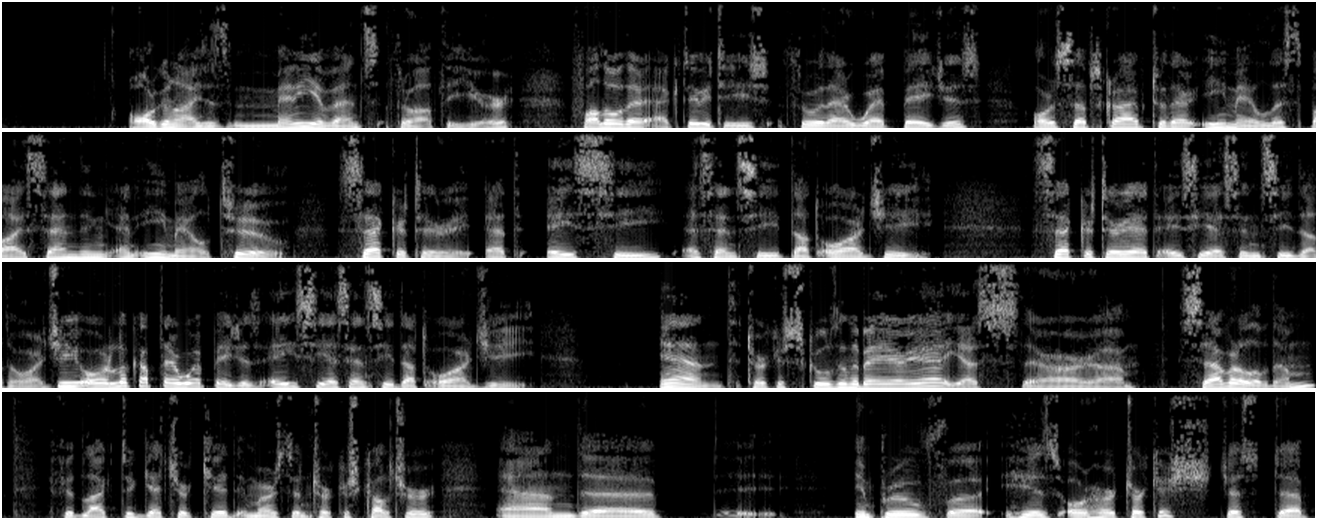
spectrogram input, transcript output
organizes many events throughout the year. Follow their activities through their web pages or subscribe to their email list by sending an email to secretary at acsnc.org. secretary at acsnc.org, or look up their web pages, acsnc.org. And Turkish schools in the Bay Area, yes, there are um, several of them. If you'd like to get your kid immersed in Turkish culture and uh, improve uh, his or her Turkish, just uh,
